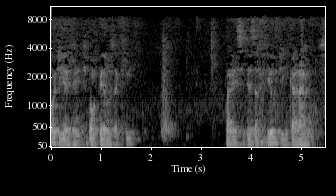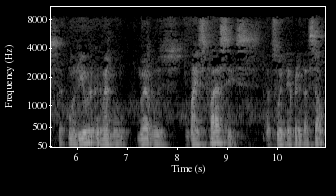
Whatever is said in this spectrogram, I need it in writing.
Bom dia, gente. Bom tê-los aqui para esse desafio de encararmos um livro que não é, do, não é dos mais fáceis da sua interpretação,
